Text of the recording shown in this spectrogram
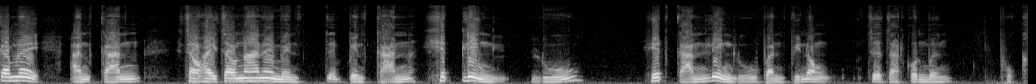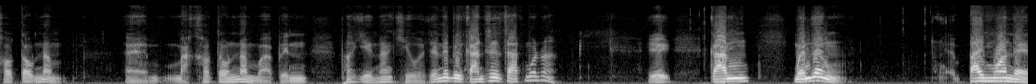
กำในอันการเจ้าให้เจ้าหน้าเนี่ยมันเป็นการเฮ็ดเร่งหรูเฮ็ดการเร่งหรูปันพี่น้องเสื้อจัดคนเมืองผูกเขาเตาน้ำเอ่อหมักเขาเตาน้ำว่าเป็นพักเยียงทางเขียวจะนี่เป็นการเสื้อจัดหมดว่ะเอ่อการเหมือนเรื่อง ไปมวนเนี่ย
